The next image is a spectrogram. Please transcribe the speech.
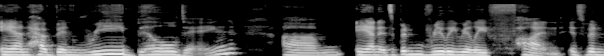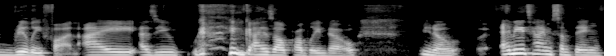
and have been rebuilding. Um, and it's been really, really fun. It's been really fun. I, as you guys all probably know, you know, anytime something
